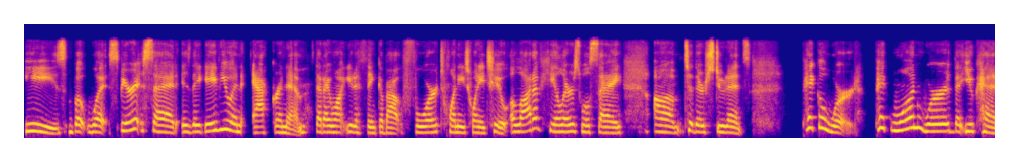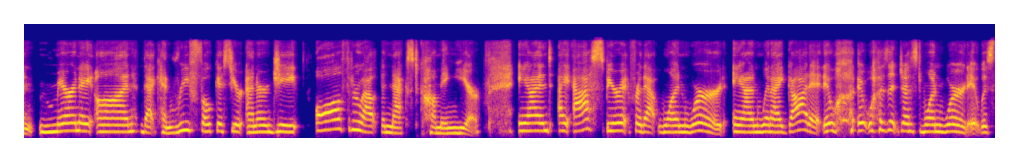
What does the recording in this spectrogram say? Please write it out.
ease, but what Spirit said is they gave you an acronym that I want you to think about for 2022. A lot of healers will say um, to their students, pick a word pick one word that you can marinate on that can refocus your energy all throughout the next coming year. And I asked Spirit for that one word. And when I got it, it, it wasn't just one word, it was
